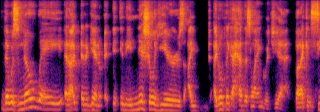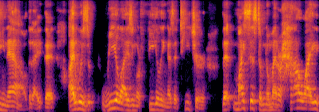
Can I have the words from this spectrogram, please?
there was no way, and I, and again, in the initial years, I, I don't think I had this language yet, but I can see now that I, that I was realizing or feeling as a teacher that my system, no matter how I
